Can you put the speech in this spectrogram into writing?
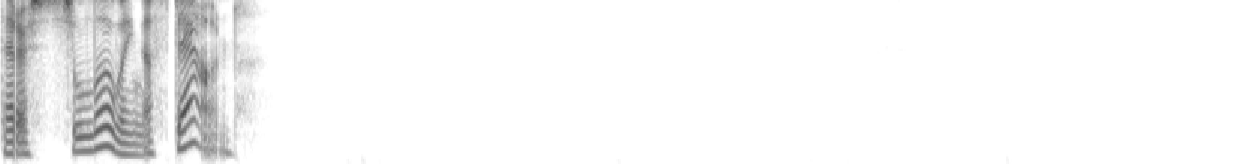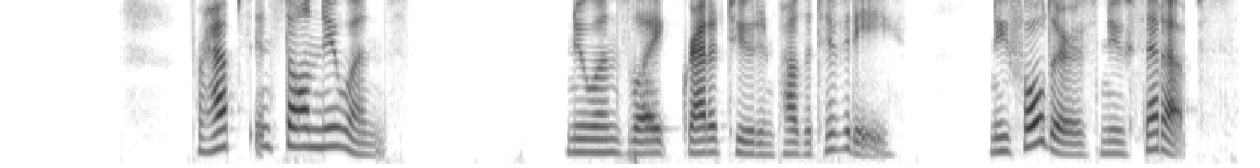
that are slowing us down. Perhaps install new ones. New ones like gratitude and positivity, new folders, new setups.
